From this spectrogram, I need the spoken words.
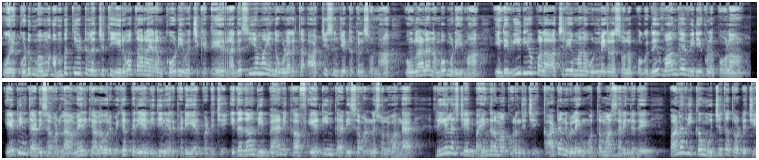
ஒரு குடும்பம் ஐம்பத்தி எட்டு லட்சத்தி இருபத்தாறாயிரம் கோடி வச்சுக்கிட்டு ரகசியமாக இந்த உலகத்தை ஆட்சி செஞ்சிட்ருக்குன்னு சொன்னால் உங்களால் நம்ப முடியுமா? இந்த வீடியோ பல ஆச்சரியமான உண்மைகளை சொல்ல போகுது. வாங்க வீடியோக்குள்ளே போகலாம் எயிட்டீன் தேர்ட்டி செவனில் அமெரிக்காவில் ஒரு மிகப்பெரிய நிதி நெருக்கடி ஏற்பட்டுச்சு. இதை தான் the panic of eighteen thirty செவன்னு சொல்லுவாங்க. ரியல் எஸ்டேட் பயங்கரமாக குறைஞ்சிச்சு. காட்டன் விலை மொத்தமாக சரிந்தது. பணவீக்கம் உச்சத்தை தொட்டுச்சு.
